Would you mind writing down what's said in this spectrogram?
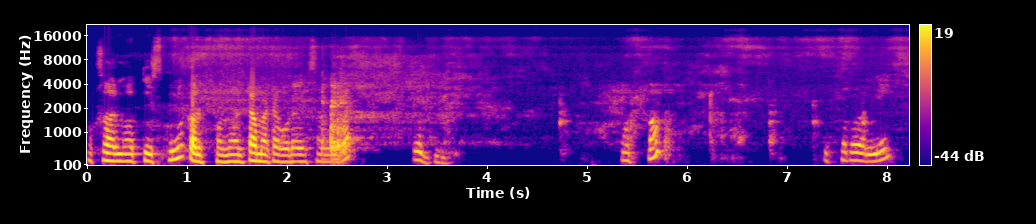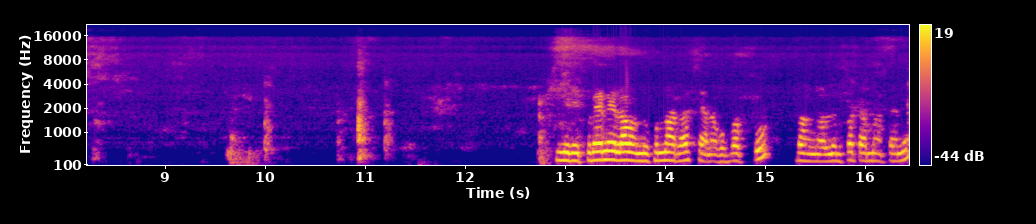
ఒకసారి మూత తీసుకుని కలుపుకుందాం. టమాటా కూడా వేసాం కదా వద్దు. మొత్తం ఇప్పుడు అన్నీ మీరు ఎప్పుడైనా ఇలా వండుకున్నారా? శనగపప్పు? బంగాళదుంప టమాటాని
